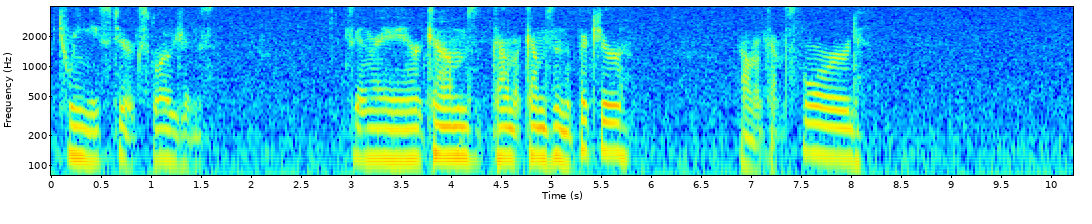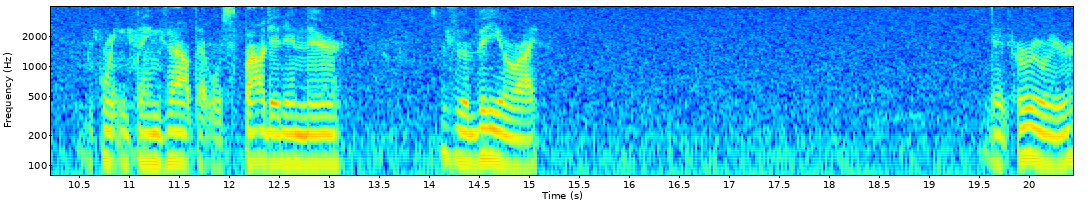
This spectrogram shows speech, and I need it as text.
between these two explosions. It's getting ready, here it comes, comet comes in the picture, comet comes forward, pointing things out that were spotted in there. This is a video I did earlier.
